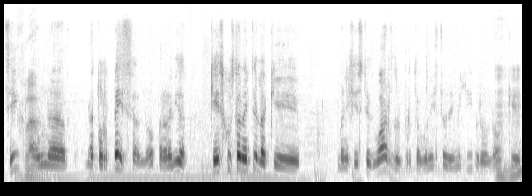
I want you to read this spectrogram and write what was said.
¿sí? a una, torpeza ¿no? para la vida, que es justamente la que manifiesta Eduardo, el protagonista de mi libro, ¿no? que,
